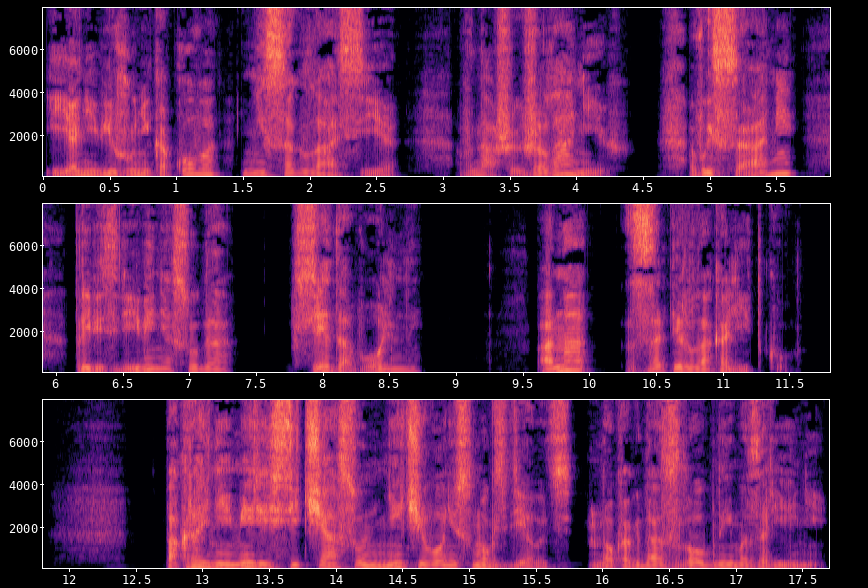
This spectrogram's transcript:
и я не вижу никакого несогласия в наших желаниях. Вы сами привезли меня сюда, все довольны. Она заперла калитку. По крайней мере, сейчас он ничего не смог сделать, но когда злобный Мазарини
